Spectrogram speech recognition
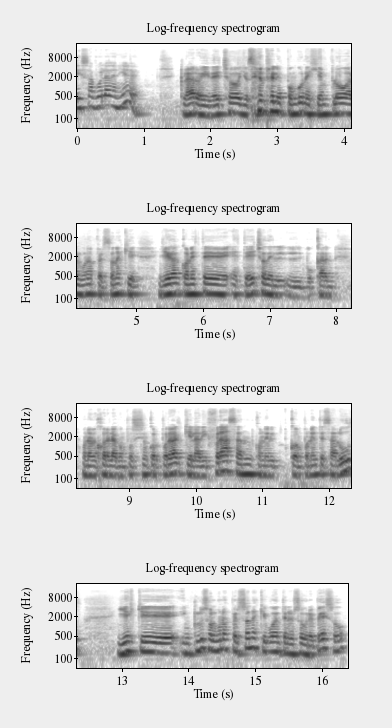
esa bola de nieve? Claro, y de hecho yo siempre les pongo un ejemplo a algunas personas que llegan con este, este hecho de buscar una mejora en la composición corporal, que la disfrazan con el componente salud, y es que incluso algunas personas que pueden tener sobrepeso,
